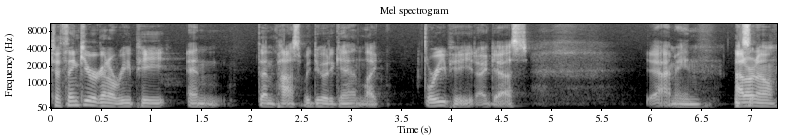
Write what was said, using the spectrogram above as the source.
to think you were going to repeat and then possibly do it again? Like three-peat, I guess. Yeah, I mean, I don't know.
